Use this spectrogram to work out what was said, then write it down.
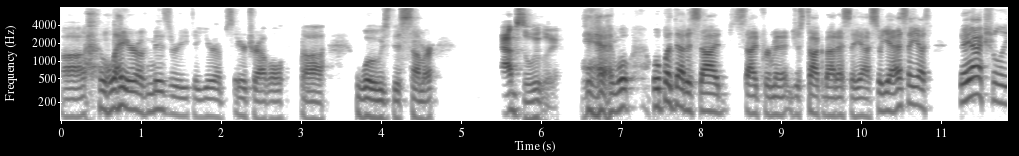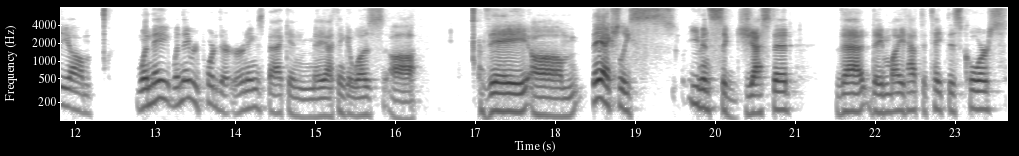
uh, layer of misery to Europe's air travel uh, woes this summer. Absolutely. Yeah, we'll we'll put that aside aside for a minute and just talk about SAS. So yeah, SAS they actually um, when they when they reported their earnings back in May, I think it was, uh, they um, they actually s- even suggested that they might have to take this course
